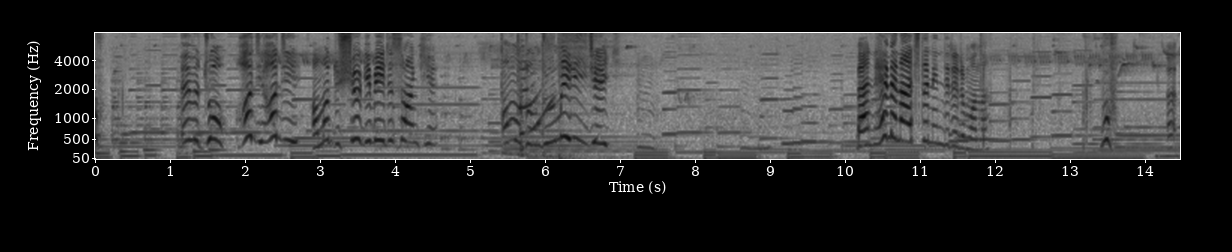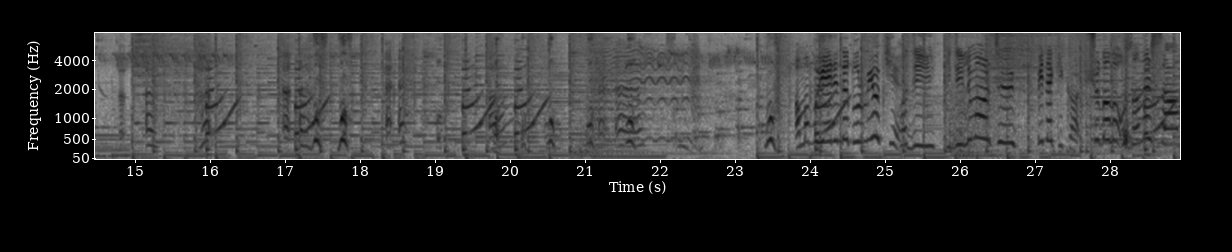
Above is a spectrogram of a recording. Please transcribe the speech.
uf. Evet o. Hadi hadi. Ama düşüyor gibiydi sanki. Ama dondurma eriyecek. Ben hemen ağaçtan indiririm onu. Uf, uf, uf. Uf. Ama bu yerinde durmuyor ki. Hadi gidelim artık. Bir dakika, şu dala uzanırsam...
